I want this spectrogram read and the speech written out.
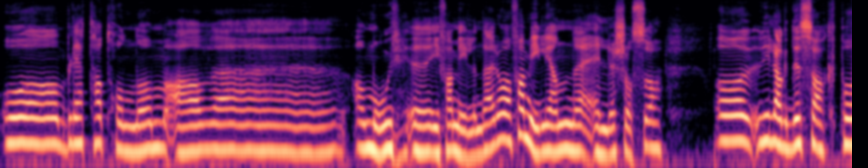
Og ble tatt hånd om av, eh, av mor eh, i familien der, og familien eh, ellers også. Og Vi lagde sak på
